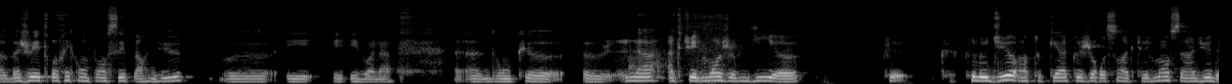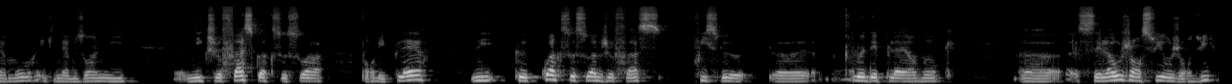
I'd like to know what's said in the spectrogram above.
heu, bah, je vais être récompensé par Dieu, heu et et voilà. Donc là, actuellement, je me dis, que que que le Dieu, en tout cas, que je ressens actuellement, c'est un Dieu d'amour et qui n'a besoin ni ni que je fasse quoi que ce soit pour lui plaire, ni que quoi que ce soit que je fasse puisse le, le déplaire. Donc heu, c'est là où j'en suis aujourd'hui.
